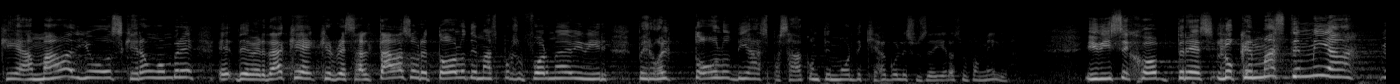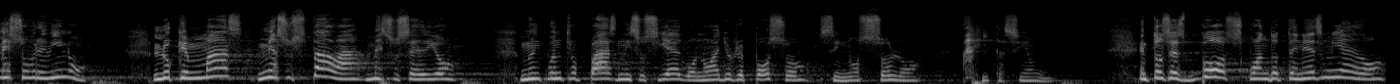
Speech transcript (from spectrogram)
que amaba a Dios, que era un hombre eh, de verdad que, que resaltaba sobre todos los demás por su forma de vivir, pero él todos los días pasaba con temor de que algo le sucediera a su familia. Y dice Job 3, lo que más temía me sobrevino, lo que más me asustaba me sucedió. No encuentro paz ni sosiego, no hallo reposo, sino solo agitación. Entonces vos cuando tenés miedo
